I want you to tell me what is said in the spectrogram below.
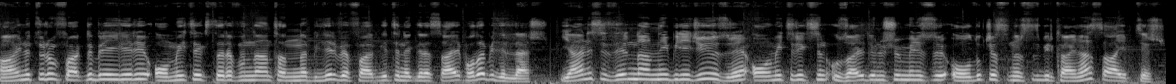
Aynı türün farklı bireyleri Omnitrix tarafından tanınabilir ve farklı yeteneklere sahip olabilirler. Yani sizlerin anlayabileceği üzere Omnitrix'in uzaylı dönüşüm menüsü oldukça sınırsız bir kaynağa sahiptir.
